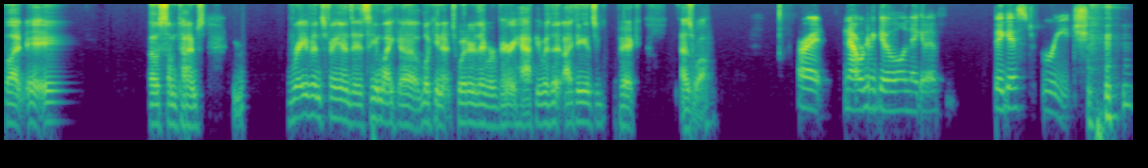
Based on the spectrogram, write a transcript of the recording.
but it, it sometimes Ravens fans, it seemed like uh, looking at Twitter, they were very happy with it. I think it's a good pick as well. All right. Now we're going to get a little negative. Biggest reach. and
